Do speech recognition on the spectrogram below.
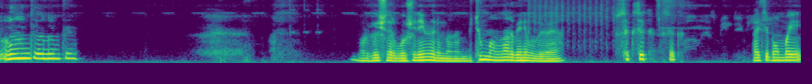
önünde önünde. Arkadaşlar boşu demiyorum bana. Bütün mallar beni buluyor ya. Sık sık sık. Belki bombayı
